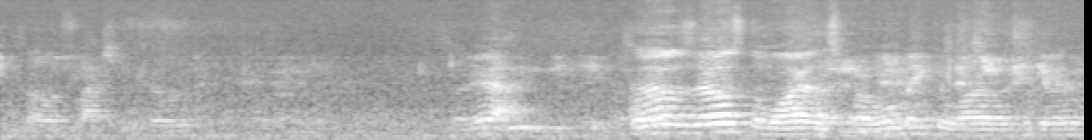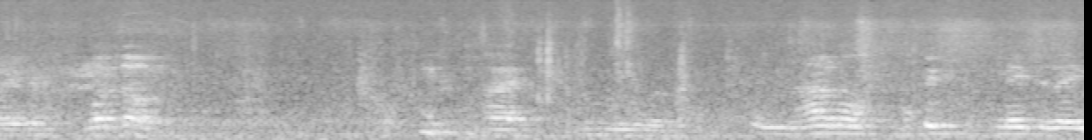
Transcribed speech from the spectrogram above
It's all the flashy code. So yeah, so that was, that was the wireless part. We'll make the wireless again later. What's up? Alright. Mm, I don't know, I think maybe they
